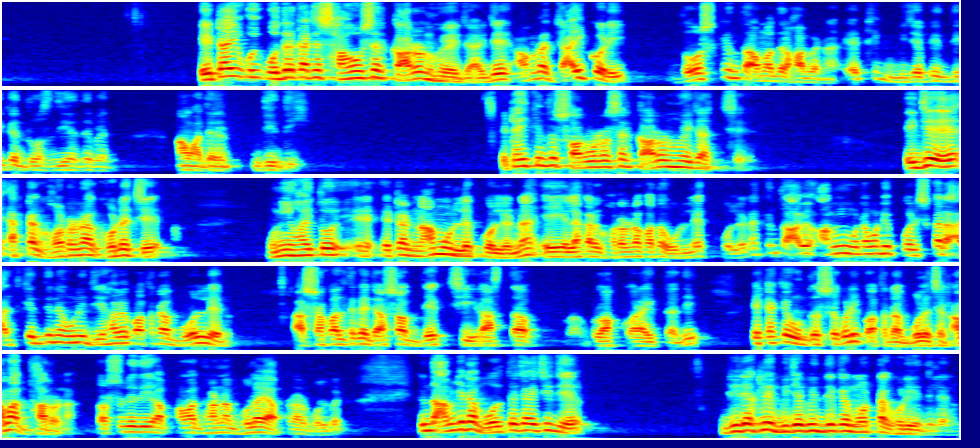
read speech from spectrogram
এটাই ওই ওদের কাছে সাহসের কারণ হয়ে যায় যে আমরা যাই করি, দোষ কিন্তু আমাদের হবে না। এ ঠিক বিজেপির দিকে দোষ দিয়ে দেবেন আমাদের দিদি। এটাই কিন্তু সর্বনাশের কারণ হয়ে যাচ্ছে। এই যে একটা ঘটনা ঘটেছে, উনি হয়তো এটার নাম উল্লেখ করলেন না, এই এলাকার ঘটনার কথা উল্লেখ করলেন না, কিন্তু আমি আমি মোটামুটি পরিষ্কার আজকের দিনে উনি যেভাবে কথাটা বললেন আর সকাল থেকে যা সব দেখছি, রাস্তা ব্লক করা ইত্যাদি, এটাকে উদ্দেশ্য করেই কথাটা বলেছেন। আমার ধারণা, দর্শক যদি আমার ধারণা ভুল হয়, আপনারা বলবেন। কিন্তু আমি যেটা বলতে চাইছি যে ডিরেক্টলি বিজেপির দিকে মোড়টা ঘুরিয়ে দিলেন।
